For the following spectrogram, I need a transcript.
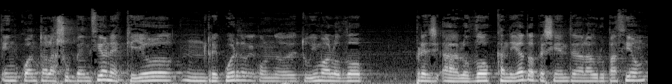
En cuanto a las subvenciones, que yo mm, recuerdo que cuando tuvimos a los dos a los dos candidatos a presidente de la agrupación,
